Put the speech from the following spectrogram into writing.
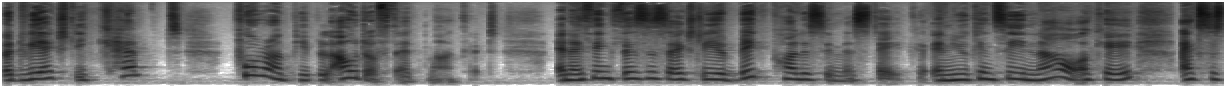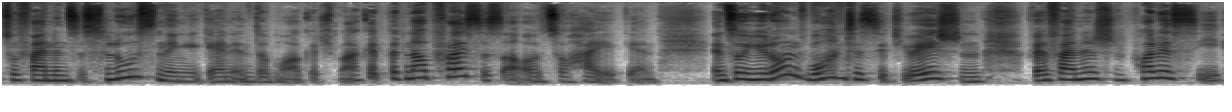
but we actually kept poorer people out of that market. And I think this is actually a big policy mistake. And you can see now, okay, access to finance is loosening again in the mortgage market, but now prices are also high again. And so you don't want a situation where financial policy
